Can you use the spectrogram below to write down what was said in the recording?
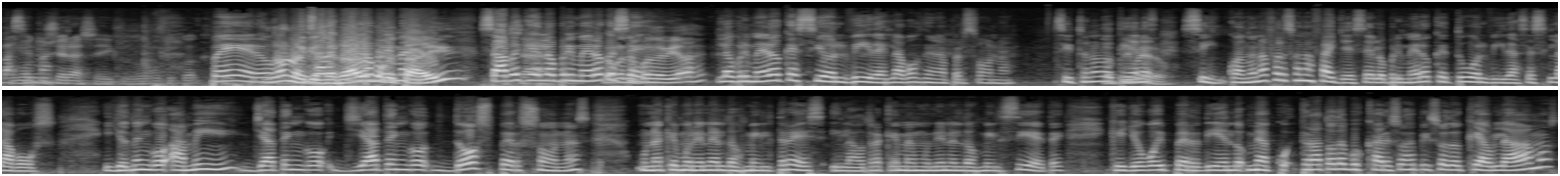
va a ¿Cómo ser más? Tú- Pero No, no hay ¿tú que cerrarlo lo porque está primero- ahí. ¿Sabe que lo primero que se lo primero que se olvida es la voz de una persona? Si tú no lo, Lo tienes, primero. sí, cuando una persona fallece, lo primero que tú olvidas es la voz. Y yo tengo a mí ya tengo ya tengo dos personas, una que murió en el 2003 y la otra que me murió en el 2007, que yo voy perdiendo, me trato de buscar esos episodios que hablábamos,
